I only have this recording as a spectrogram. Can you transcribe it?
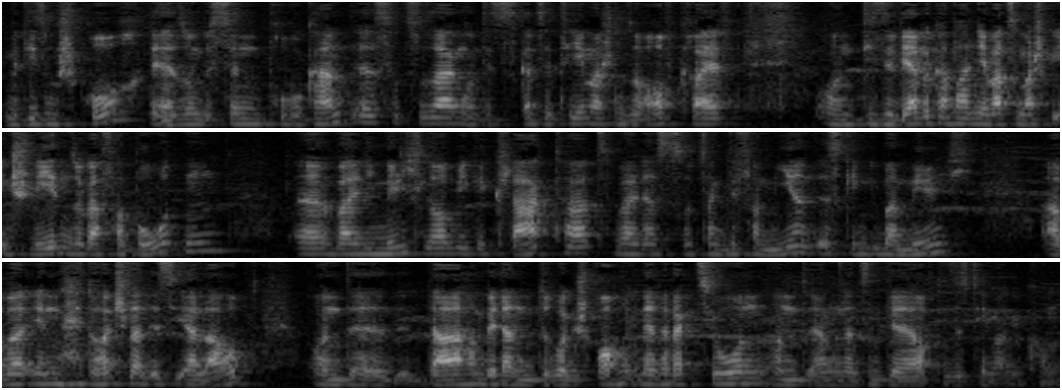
Mit diesem Spruch, der so ein bisschen provokant ist sozusagen und das ganze Thema schon so aufgreift. Und diese Werbekampagne war zum Beispiel in Schweden sogar verboten, äh, weil die Milchlobby geklagt hat, weil das sozusagen diffamierend ist gegenüber Milch. Aber in Deutschland ist sie erlaubt. Und äh, da haben wir dann drüber gesprochen in der Redaktion und ähm, dann sind wir auf dieses Thema gekommen.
